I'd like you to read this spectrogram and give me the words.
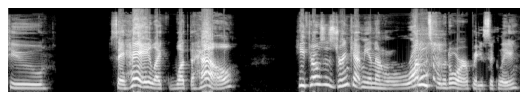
to say, "Hey, like what the hell?" He throws his drink at me and then runs for the door basically.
